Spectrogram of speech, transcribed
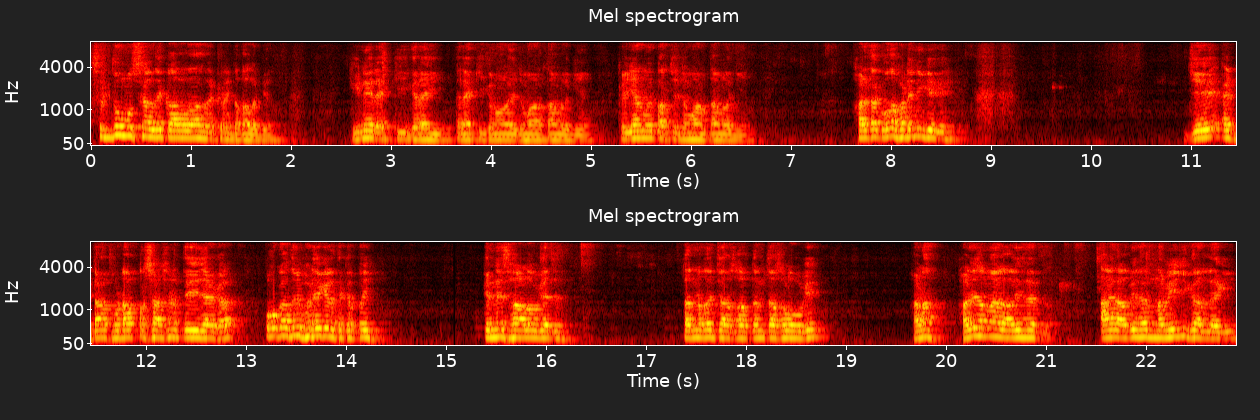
ਸਿੱਧੂ ਮੂਸੇਵਾਲੇ ਦੇ ਕਾਲ ਦਾ ਜ਼ਿਕਰ ਨਹੀਂ ਪਤਾ ਲੱਗਿਆ। ਕਿਹਨੇ ਰੈਕੀ ਕਰਾਈ, ਰੈਕੀ ਕਰਾਉਣ ਵਾਲੇ ਜ਼ਮਾਨਤਾਂ ਮਿਲ ਗਈਆਂ। ਕਈਆਂ ਨੂੰ ਇਹ ਪਰਚੇ ਜ਼ਮਾਨਤਾਂ ਮਿਲ ਗਈਆਂ। ਹਾਲੇ ਤੱਕ ਉਹਦਾ ਫੜੇ ਨਹੀਂ ਗਏ ਜੇ ਐਡਾ ਤੁਹਾਡਾ ਪ੍ਰਸ਼ਾਸਨ ਤੇਜ਼ ਹੈਗਾ, ਉਹ ਕਦੋਂ ਨਹੀਂ ਫੜੇ ਗਏ ਤੱਕ ਭਾਈ? ਕਿੰਨੇ ਸਾਲ ਹੋ ਗਏ ਅੱਜ? ਤਿੰਨ ਤੋਂ ਚਾਰ ਸਾਲ, ਤਿੰਨ ਚਾਰ ਸਾਲ ਹੋ ਗਏ। ਹਨਾ? ਹਲੇ ਸਾਨੂੰ ਲਾ ਲਈ ਆਏ ਲਾ ਵੀ ਫਿਰ ਨਵੀਂ ਜੀ ਗੱਲ ਹੈਗੀ।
